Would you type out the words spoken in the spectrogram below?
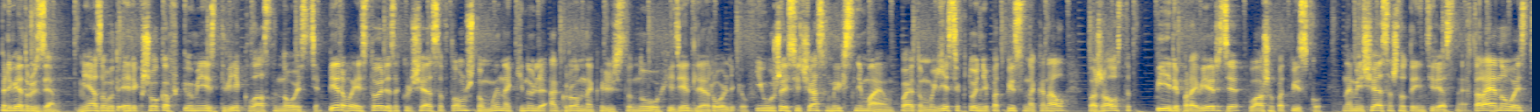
Привет, друзья! Меня зовут Эрик Шоков, и у меня есть две классные новости. Первая история заключается в том, что мы накинули огромное количество новых идей для роликов, и уже сейчас мы их снимаем, поэтому если кто не подписан на канал, пожалуйста, перепроверьте вашу подписку. Намечается что-то интересное. Вторая новость.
